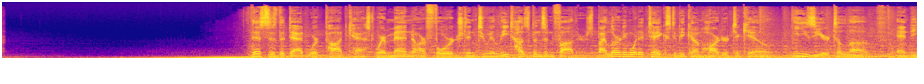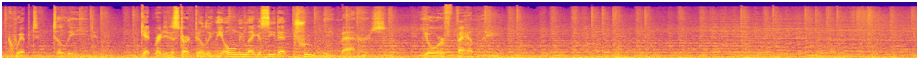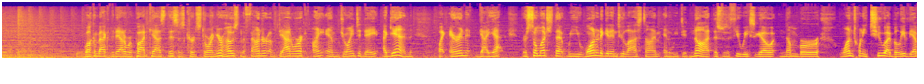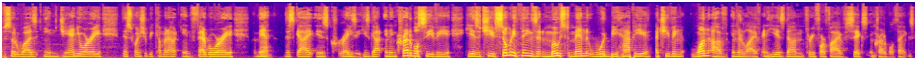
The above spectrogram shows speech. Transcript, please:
This is the Dad Work Podcast, where men are forged into elite husbands and fathers by learning what it takes to become harder to kill, easier to love, and equipped to lead. Get ready to start building the only legacy that truly matters your family. Welcome back to the Dad Work Podcast. This is Kurt Storring, your host and the founder of Dad Work. I am joined today again by Aaron Guyette. There's so much that we wanted to get into last time and we did not. This was a few weeks ago, number 122, I believe the episode was in January. This one should be coming out in February. But man, this guy is crazy. He's got an incredible CV. He has achieved so many things that most men would be happy achieving one of in their life, and he has done three, four, five, six incredible things.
